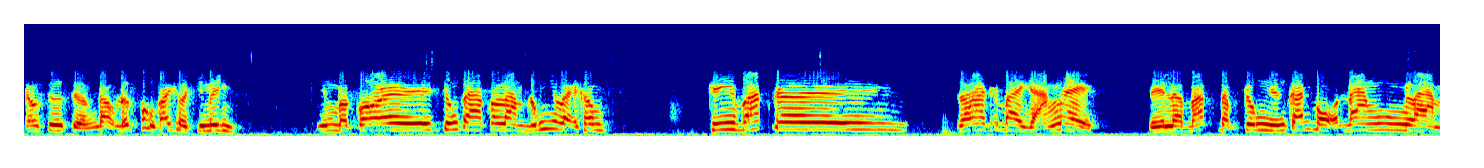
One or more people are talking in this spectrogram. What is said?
theo tư tưởng đạo đức phong cách Hồ Chí Minh nhưng mà coi chúng ta có làm đúng như vậy không? Khi bác ờ, ra cái bài giảng này thì là bác tập trung những cán bộ đang làm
